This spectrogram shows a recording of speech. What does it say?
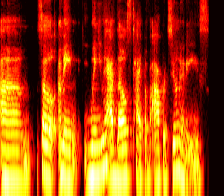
um, so, I mean, when you have those type of opportunities,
